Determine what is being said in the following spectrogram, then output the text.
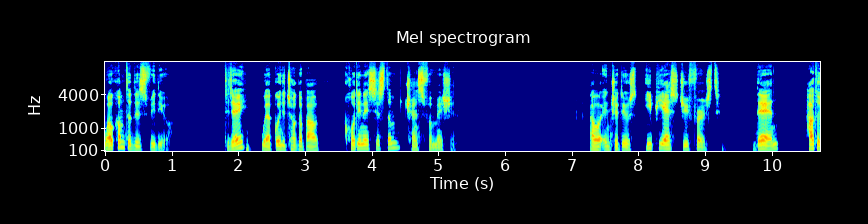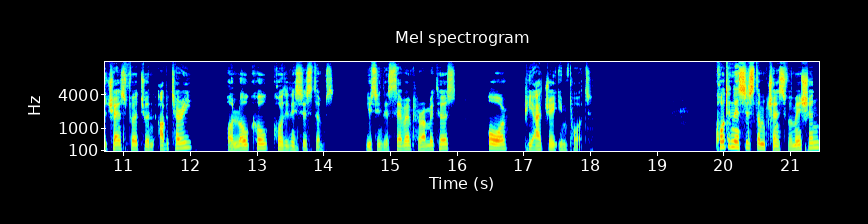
Welcome to this video. Today, we are going to talk about coordinate system transformation. I will introduce EPSG first, then how to transfer to an arbitrary or local coordinate systems using the 7 parameters or PRJ import. Coordinate system transformation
